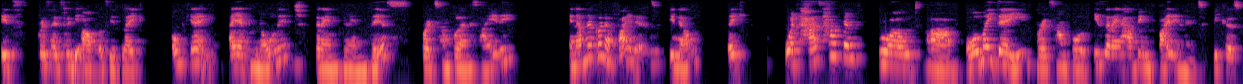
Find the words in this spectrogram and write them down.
It's precisely the opposite. Like, okay, I acknowledge that I'm feeling this, for example, anxiety, and I'm not to fight it, you know? Like, what has happened throughout uh, all my day, for example, is that I have been fighting it because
